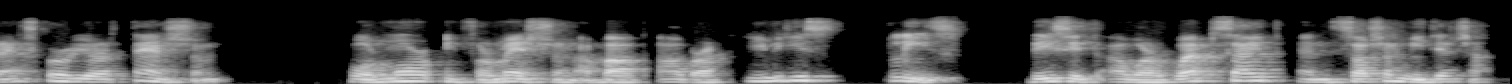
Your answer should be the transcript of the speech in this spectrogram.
Thanks for your attention. For more information about our activities, please visit our website and social media channels.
